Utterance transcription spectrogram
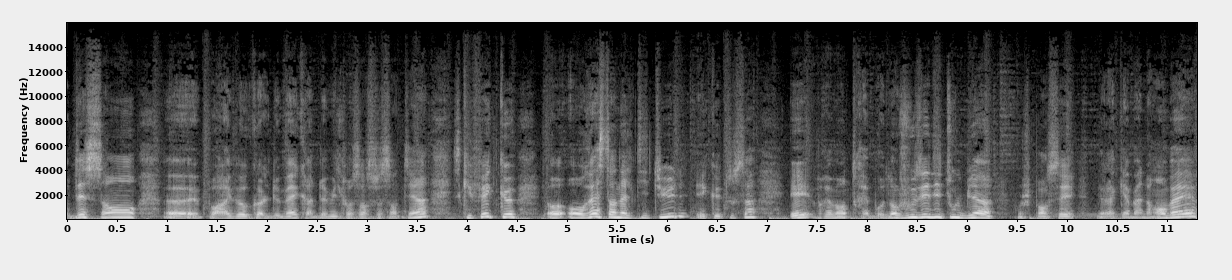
redescend euh, pour arriver au col de Mecre à 2361, ce qui fait que on reste en altitude et que tout ça est vraiment très beau. Donc je vous ai dit tout le bien que je pensais de la cabane Rambert.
